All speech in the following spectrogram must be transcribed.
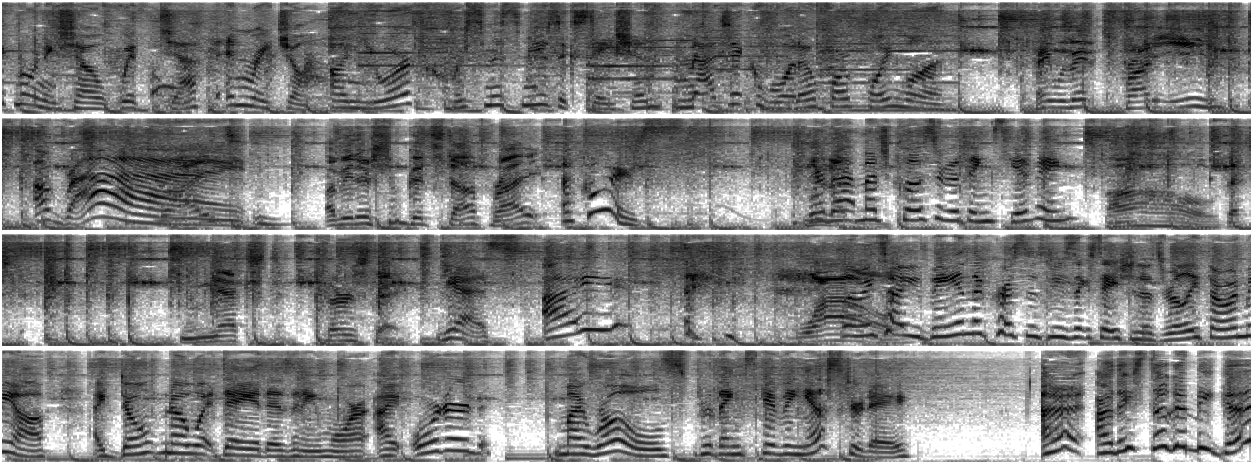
Magic Morning Show with Jeff and Rachel on your Christmas music station, Magic 104.1. Hey, we made it to Friday Eve. All right. I mean, there's some good stuff, right? Of course. We're that much closer to Thanksgiving. Oh, that's next Thursday. Yes. I Wow. let me tell you, being the Christmas music station is really throwing me off. I don't know what day it is anymore. I ordered my rolls for Thanksgiving yesterday. I don't, are they still going to be good?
